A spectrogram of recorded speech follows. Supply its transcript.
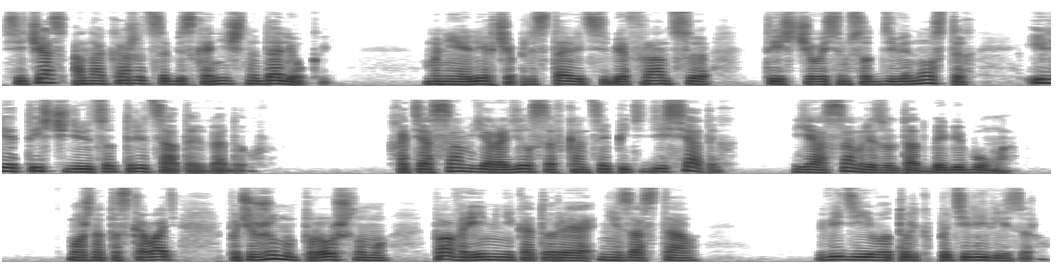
Сейчас она кажется бесконечно далекой. Мне легче представить себе Францию 1890-х или 1930-х годов. Хотя сам я родился в конце 50-х, я сам результат бэби-бума. Можно тосковать по чужому прошлому, по времени, которое не застал, видя его только по телевизору.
